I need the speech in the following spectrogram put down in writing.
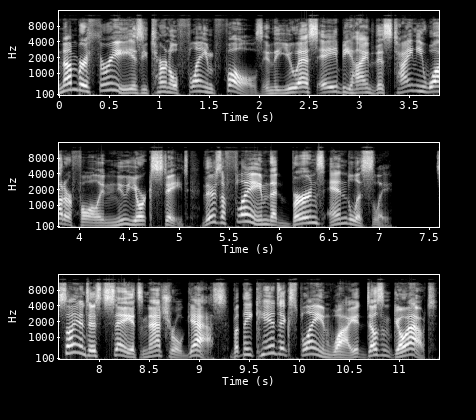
Number 3 is Eternal Flame Falls in the USA behind this tiny waterfall in New York State. There's a flame that burns endlessly. Scientists say it's natural gas, but they can't explain why it doesn't go out.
